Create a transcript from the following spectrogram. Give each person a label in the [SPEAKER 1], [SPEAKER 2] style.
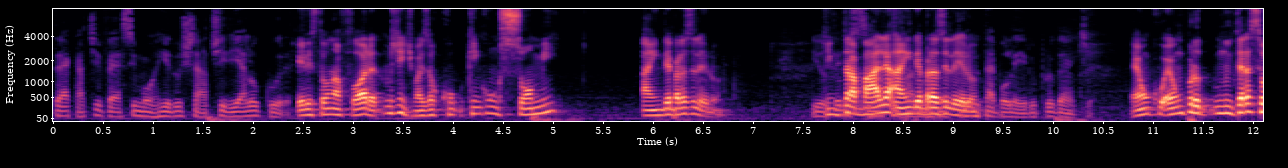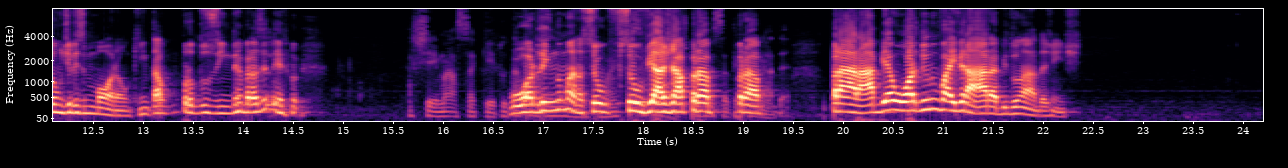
[SPEAKER 1] Azteca tivesse morrido, o chat iria loucura.
[SPEAKER 2] Eles estão na Flórida. Gente, mas é eu quem consome ainda é brasileiro. Quem trabalha ainda é brasileiro.
[SPEAKER 1] tabuleiro prudente.
[SPEAKER 2] É um, é um não interessa onde eles moram. Quem tá produzindo é brasileiro.
[SPEAKER 1] Achei massa que tu
[SPEAKER 2] O Ordem, mano, se eu, se eu viajar pra, pra, pra Arábia, o Ordem não vai virar árabe do nada, gente.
